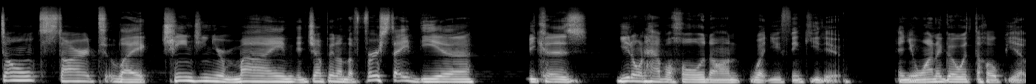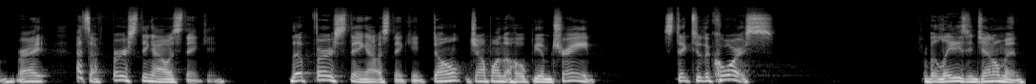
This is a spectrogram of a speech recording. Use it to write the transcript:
don't start like changing your mind and jumping on the first idea because you don't have a hold on what you think you do and you want to go with the hopium, right? That's the first thing I was thinking. The first thing I was thinking, don't jump on the hopium train. Stick to the course. But ladies and gentlemen,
